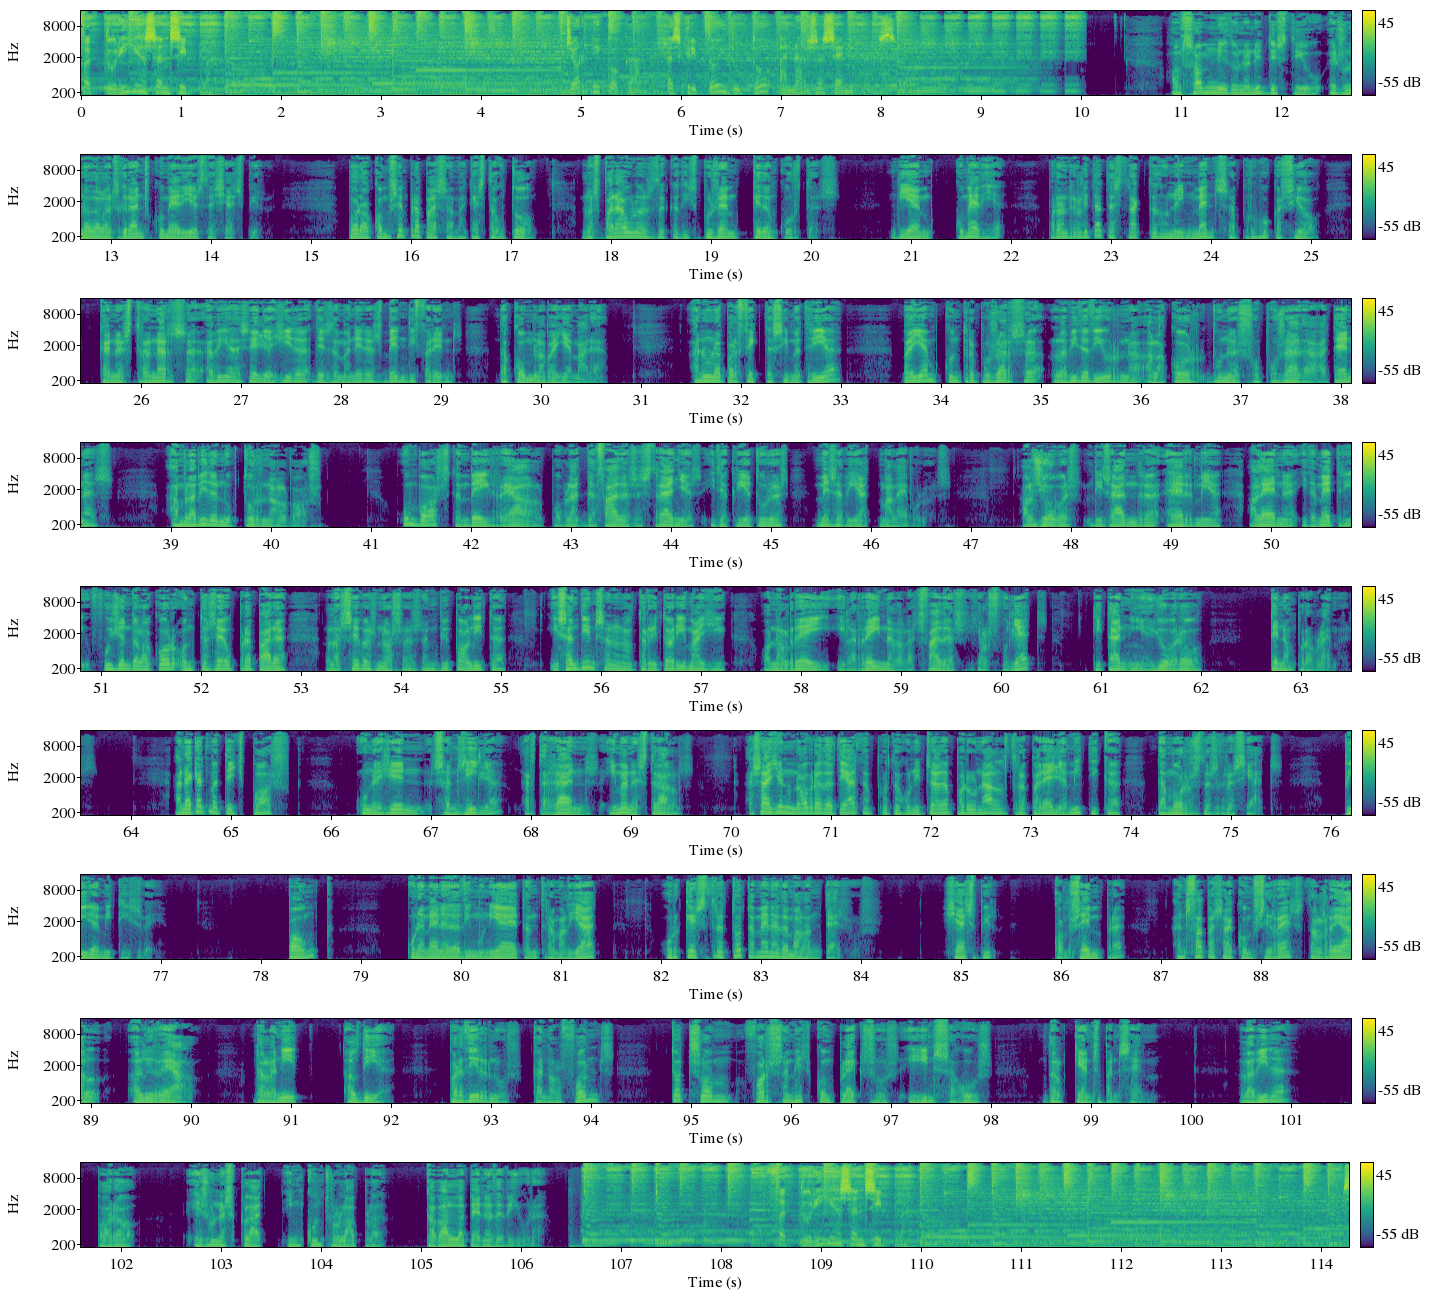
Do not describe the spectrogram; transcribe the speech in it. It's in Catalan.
Factoria sensible Jordi Coca, escriptor i doctor en arts escèniques. El somni d'una nit d'estiu és una de les grans comèdies de Shakespeare. Però, com sempre passa amb aquest autor, les paraules de què disposem queden curtes. Diem comèdia, però en realitat es tracta d'una immensa provocació que en estrenar-se havia de ser llegida des de maneres ben diferents de com la veiem ara. En una perfecta simetria, veiem contraposar-se la vida diurna a la cor d'una suposada Atenes amb la vida nocturna al bosc. Un bosc també irreal, poblat de fades estranyes i de criatures més aviat malèvoles. Els joves Lisandra, Hèrmia, Helena i Demetri fugen de la cor on Teseu prepara les seves noces amb Hipòlita i s'endinsen en el territori màgic on el rei i la reina de les fades i els follets, Titània i Oberó, tenen problemes. En aquest mateix bosc, una gent senzilla, artesans i menestrals, assagen una obra de teatre protagonitzada per una altra parella mítica d'amors desgraciats, Piramitisbe. Ponc, una mena de dimoniet entremaliat, orquestra tota mena de malentesos. Shakespeare, com sempre, ens fa passar com si res del real a l'irreal, de la nit al dia, per dir-nos que, en el fons, tots som força més complexos i insegurs del que ens pensem. La vida, però, és un esclat incontrolable que val la pena de viure. Factoria sensible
